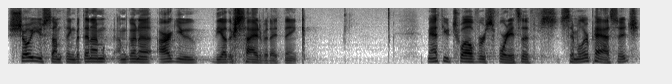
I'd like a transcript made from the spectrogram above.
show you something, but then I'm, I'm going to argue the other side of it, I think. Matthew 12, verse 40. It's a similar passage.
